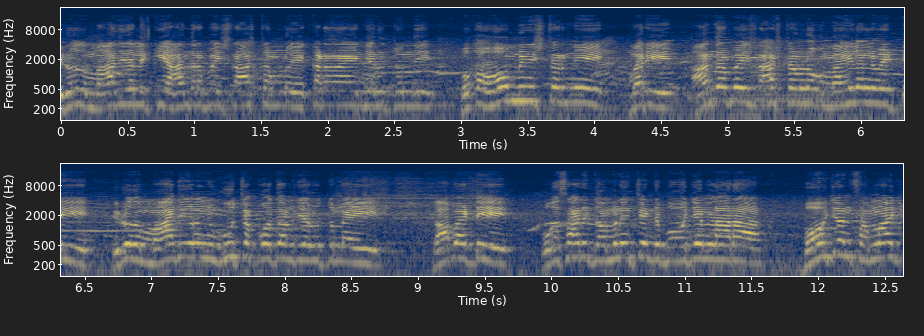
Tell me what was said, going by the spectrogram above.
ఈరోజు మాదిగలకి ఆంధ్రప్రదేశ్ రాష్ట్రంలో ఎక్కడ న్యాయం జరుగుతుంది? ఒక హోమ్ మినిస్టర్ని మరి ఆంధ్రప్రదేశ్ రాష్ట్రంలో ఒక మహిళను పెట్టి ఈరోజు మాదిగలని ఊచకోతలు జరుగుతున్నాయి. కాబట్టి ఒకసారి గమనించండి భోజనలారా బహుజన్ సమాజ్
